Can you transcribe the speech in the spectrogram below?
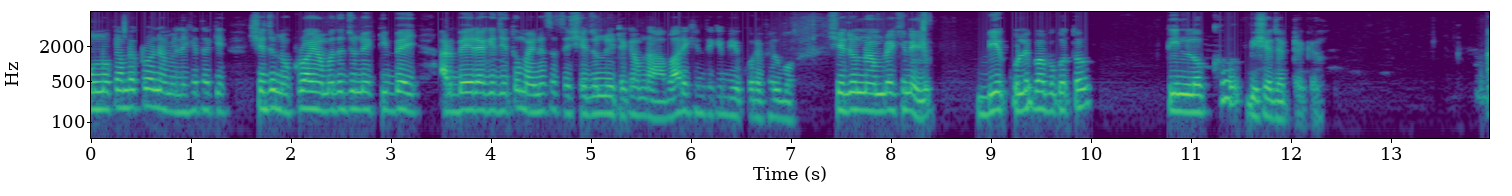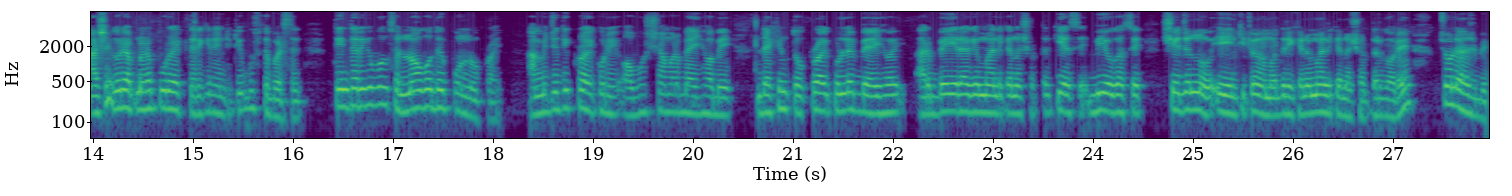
পণ্যকে আমরা ক্রয় নামে লিখে থাকি, সেজন্য ক্রয় আমাদের জন্য একটি ব্যয়, আর ব্যয়ের আগে যেহেতু মাইনাস আছে, সেজন্য এটাকে আমরা আবার এখান থেকে বিয়োগ করে ফেলব। সেজন্য আমরা এখানে বিয়োগ করলে পাবো কত? তিন লক্ষ বিশ হাজার টাকা। আশা করি আপনারা পুরো এক তারিখের এন্টিটি বুঝতে পারছেন। তিন তারিখে বলছে নগদে পণ্য ক্রয়। আমি যদি ক্রয় করি, অবশ্যই আমার ব্যয় হবে। দেখেন তো, ক্রয় করলে ব্যয় হয়, আর ব্যয়ের আগে মালিকানা শর্তের কি আছে? বিয়োগ আছে। সেই জন্য এই এন্টিটা আমাদের এখানে মালিকানা শর্তের ঘরে চলে আসবে।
